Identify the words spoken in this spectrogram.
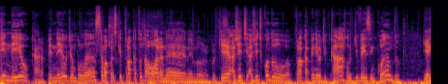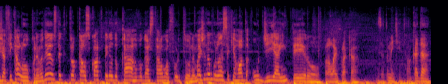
pneu, cara. Pneu de ambulância é uma coisa que troca toda hora, né, Nelor? Porque a gente, a gente quando troca pneu de carro, de vez em quando, e aí já fica louco, né? Meu Deus, tem que trocar os quatro pneus do carro, vou gastar uma fortuna. Imagina a ambulância que roda o dia inteiro para lá e para cá. Exatamente. Então, a cada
